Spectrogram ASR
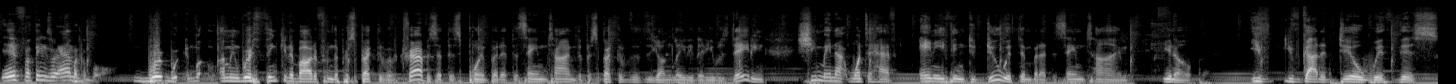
If things are amicable, we're, we're, I mean, we're thinking about it from the perspective of Travis at this point, but at the same time, the perspective of the young lady that he was dating, she may not want to have anything to do with him, but at the same time, you know, you've you've got to deal with this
